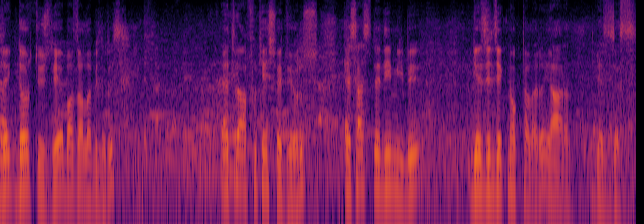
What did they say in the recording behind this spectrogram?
direkt 400 diye baz alabiliriz. Etrafı keşfediyoruz. Esas dediğim gibi gezilecek noktaları yarın gezeceğiz.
